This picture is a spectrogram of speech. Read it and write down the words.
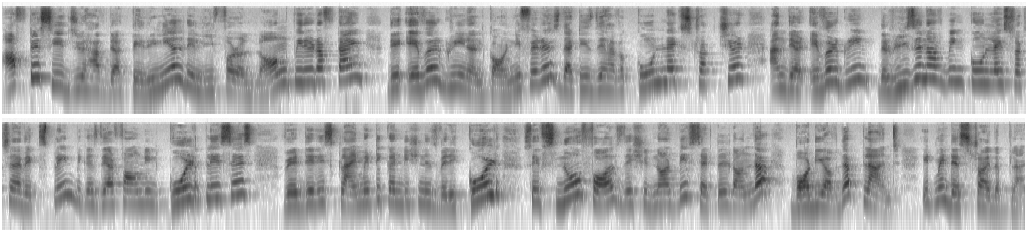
After seeds, you have the perennial, they live for a long period of time. They're evergreen and coniferous. that is they have a cone-like structure and they are evergreen. The reason of being cone-like structure I have explained because they are found in cold places where there is climatic condition is very cold. So, if snow falls, they should not be settled on the body of the plant. It may destroy the plant.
